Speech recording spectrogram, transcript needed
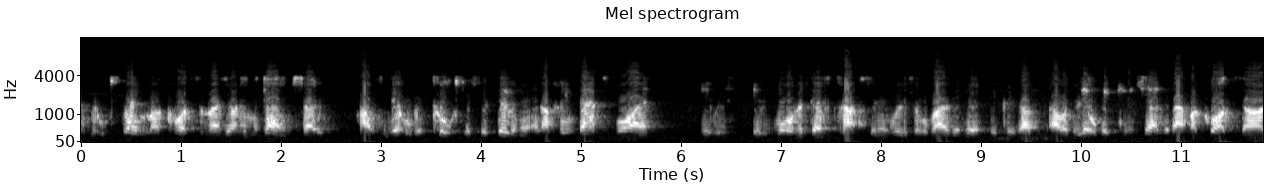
had a little strain in my quad from early on in the game, so I was a little bit cautious of doing it, and I think that's why it was it was more of a dust touch than it was sort of over hit because I, I was a little bit concerned about my quad, so I,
